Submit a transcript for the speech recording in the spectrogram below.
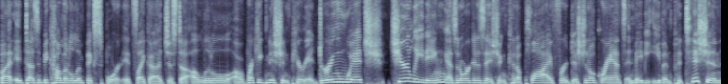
but it doesn't become an Olympic sport. It's like a just a, a little uh recognition period during which cheerleading as an organization can apply for additional grants and maybe even petition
